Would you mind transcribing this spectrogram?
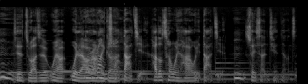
嗯，其实主要就是为了为了要让那个大姐，她都称为她为大姐，嗯，睡三天这样子。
